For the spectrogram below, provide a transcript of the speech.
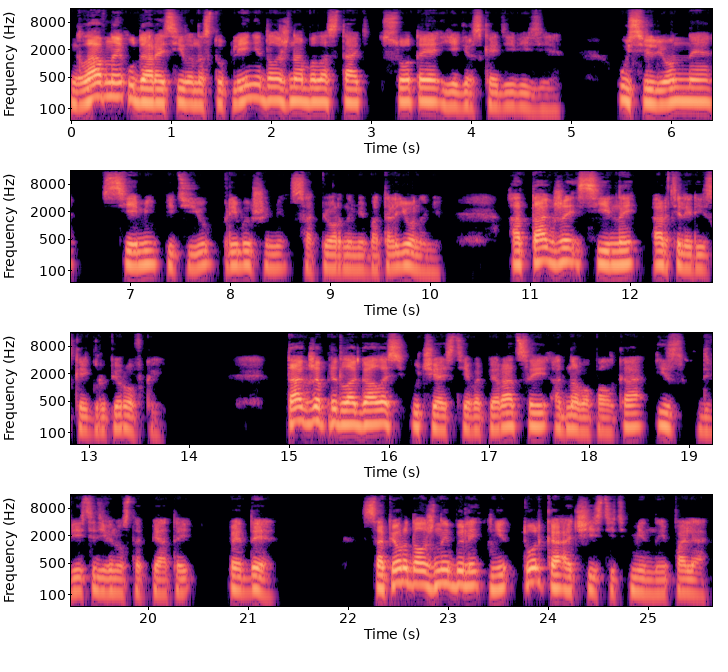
Главной ударой силы наступления должна была стать сотая егерская дивизия, усиленная всеми пятью прибывшими саперными батальонами, а также сильной артиллерийской группировкой. Также предлагалось участие в операции одного полка из 295-й ПД. Саперы должны были не только очистить минные поля,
